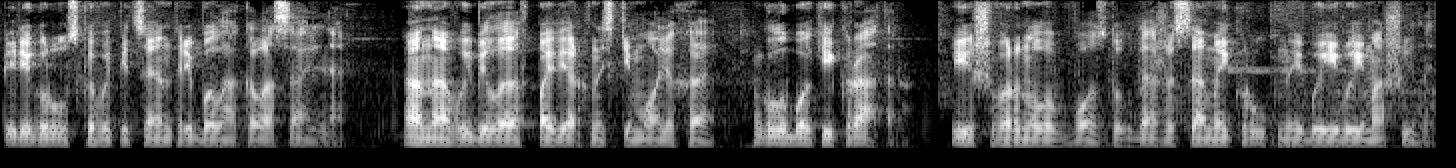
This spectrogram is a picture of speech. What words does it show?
Перегрузка в эпицентре была колоссальна. Она выбила в поверхности Молеха глубокий кратер, и швырнула в воздух даже самые крупные боевые машины,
